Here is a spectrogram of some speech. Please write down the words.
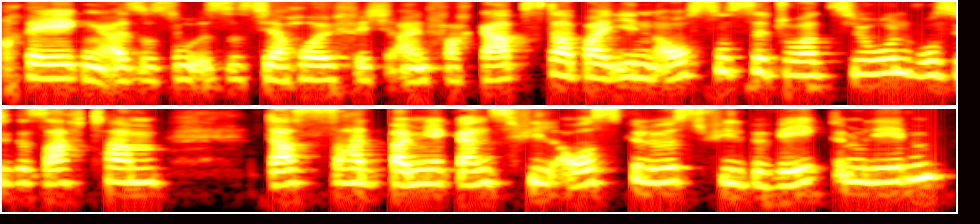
prägen. Also so ist es ja häufig einfach. Gab es da bei Ihnen auch so Situationen, wo Sie gesagt haben, das hat bei mir ganz viel ausgelöst, viel bewegt im Leben?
